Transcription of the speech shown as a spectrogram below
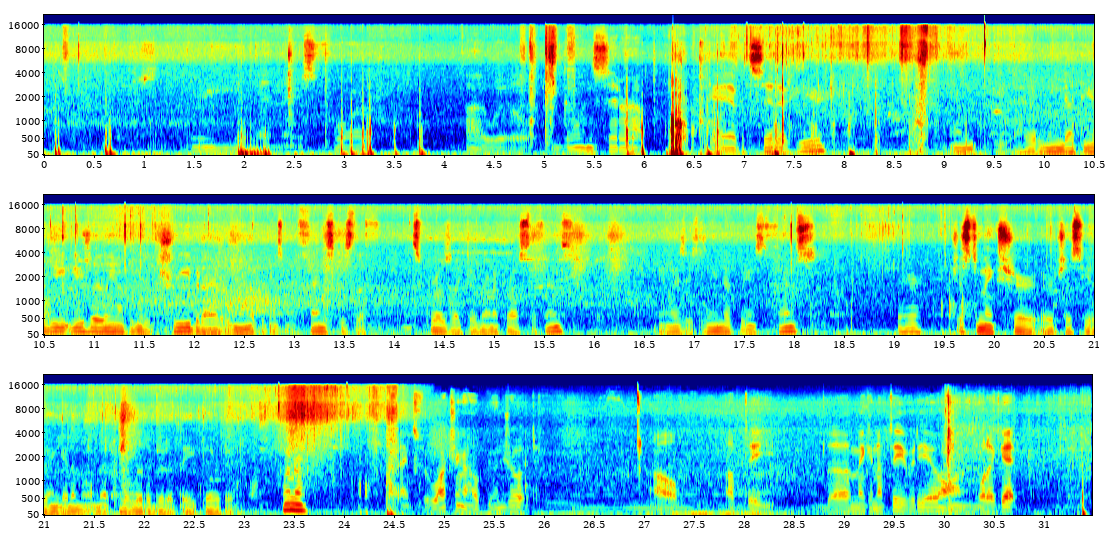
three, and there's four. I will go and set her up. Okay, I have it set out here. And I have it leaned up. You usually lean up against a tree, but I have it leaned up against my fence because the squirrels like to run across the fence. Anyways, it's leaned up against the fence there. just to make sure, or just if I can get them on that. Put a little bit of bait there, but I don't know. For watching. I hope you enjoyed. I'll update, uh, make an update video on what I get.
